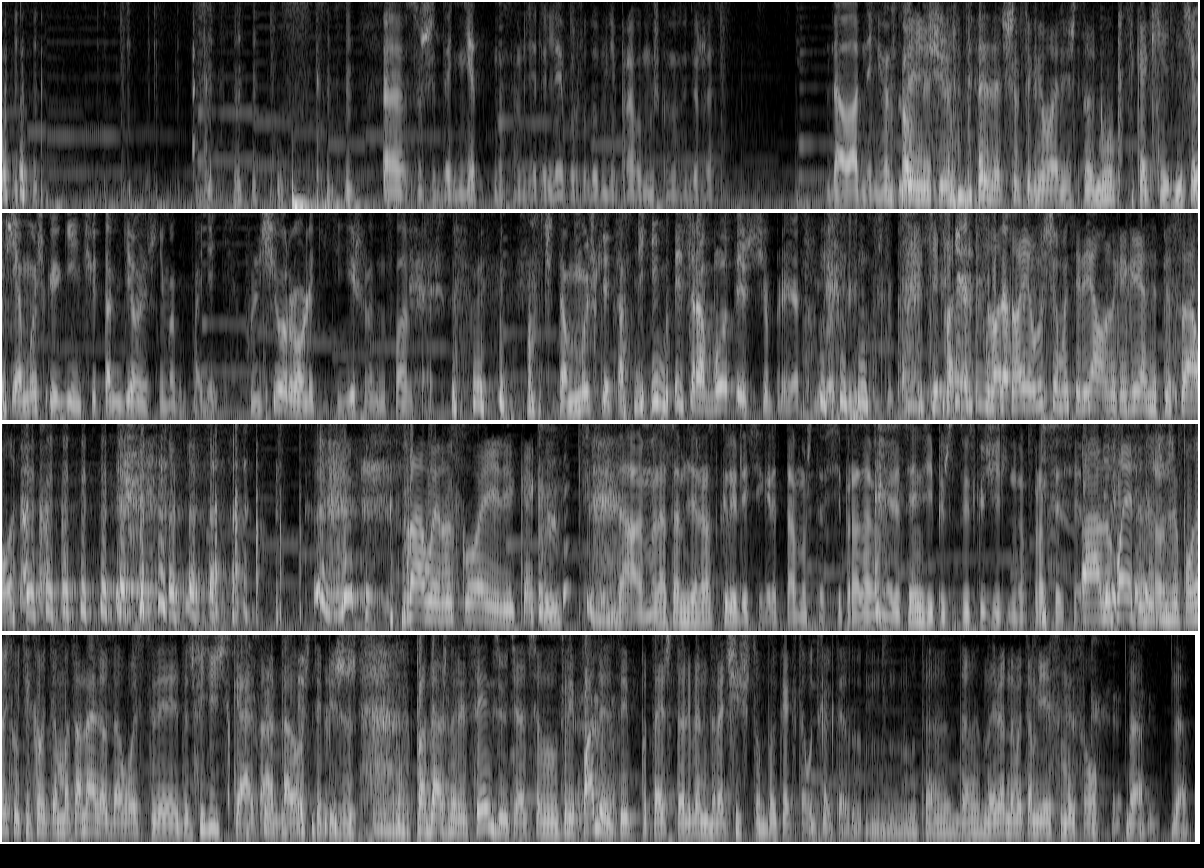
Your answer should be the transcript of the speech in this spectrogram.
Э, слушай, да нет, на самом деле, левую уже удобнее, правую мышку нужно держать. Да ладно, неудобно. Да ничего, да, да, что ты говоришь, что глупости какие несешь. Чем тебя мышку, Евгений, что ты там делаешь, не могу понять. Включил ролики, сидишь и наслаждаешься. Что там мышкой, там где-нибудь работаешь еще при этом. Типа свои лучшие материалы на КГ написал правой рукой или как Да, мы на самом деле раскрыли секрет, потому что все продажные рецензии пишутся исключительно в процессе. А, ну понятно, это же уже получать какое-то эмоциональное удовольствие, это же физическое от, от того, что ты пишешь продажную рецензию, у тебя все внутри падает, ты пытаешься одновременно дрочить, чтобы как-то вот как-то, ну да, да, наверное, в этом есть смысл, да, да.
